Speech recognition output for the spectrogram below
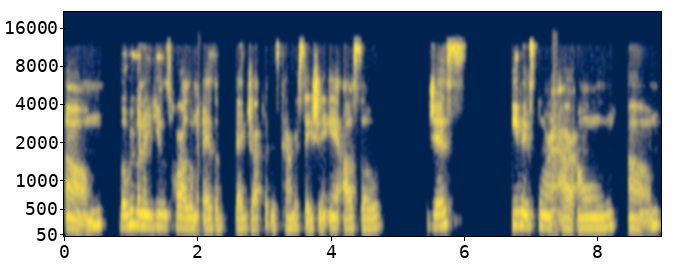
um, but we're going to use Harlem as a backdrop for this conversation, and also just even exploring our own um,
